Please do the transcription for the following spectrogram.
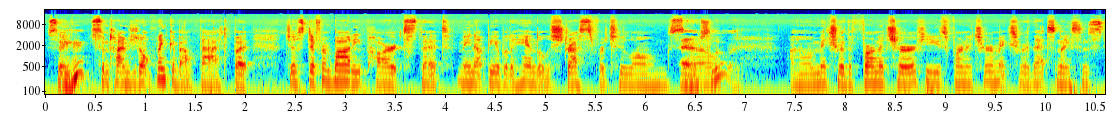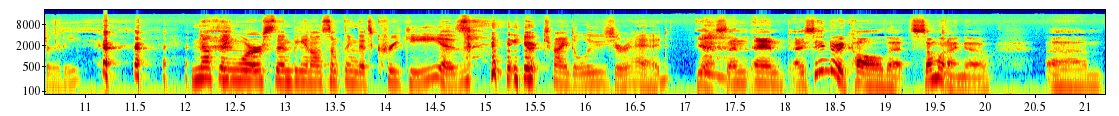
So you- sometimes you don't think about that, but just different body parts that may not be able to handle the stress for too long. So, Absolutely. Um, make sure the furniture, if you use furniture, make sure that's nice and sturdy. Nothing worse than being on something that's creaky as you're trying to lose your head. Yes, and and I seem to recall that someone I know um,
